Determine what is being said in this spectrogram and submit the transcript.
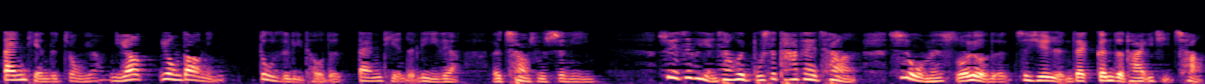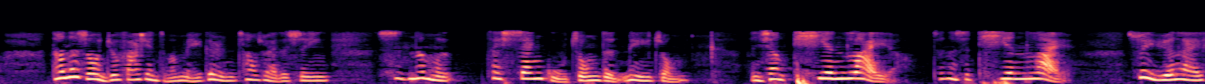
丹田的重要，你要用到你肚子里头的丹田的力量而唱出声音。所以这个演唱会不是他在唱，是我们所有的这些人在跟着他一起唱。然后那时候你就发现，怎么每一个人唱出来的声音是那么在山谷中的那一种，很像天籁啊，真的是天籁。所以原来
